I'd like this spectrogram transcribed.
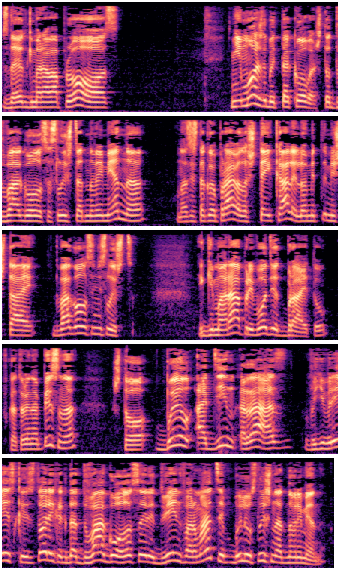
Задает Гимара вопрос. Не может быть такого, что два голоса слышатся одновременно. У нас есть такое правило, штейкали ло мечтай. Два голоса не слышатся. И Гимара приводит Брайту, в которой написано, что был один раз в еврейской истории, когда два голоса или две информации были услышаны одновременно –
